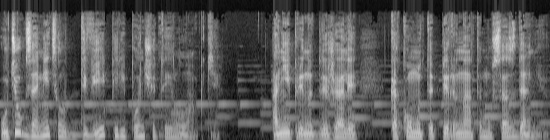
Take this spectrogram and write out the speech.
утюг заметил две перепончатые лапки. Они принадлежали какому-то пернатому созданию.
